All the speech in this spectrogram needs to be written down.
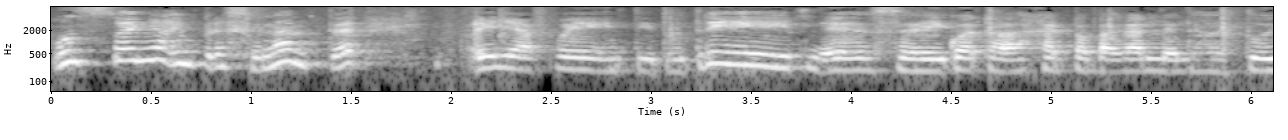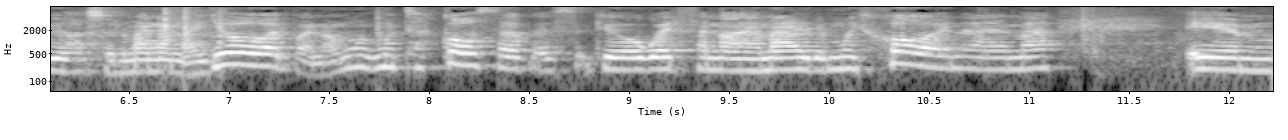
un sueño impresionante. Ella fue institutriz, eh, se dedicó a trabajar para pagarle los estudios a su hermana mayor, bueno, muchas cosas, pues, quedó huérfano de madre muy joven además. Em,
